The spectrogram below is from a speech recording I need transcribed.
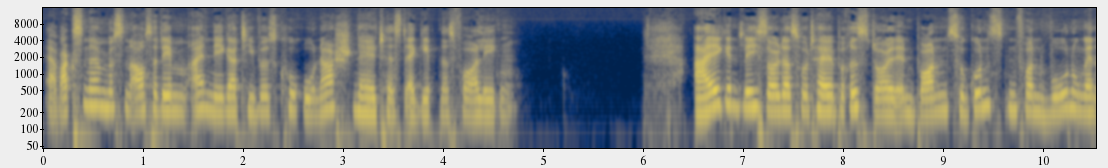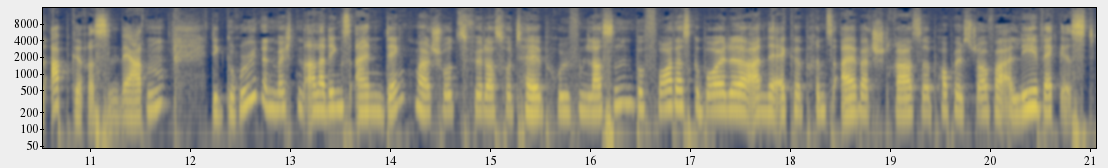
Erwachsene müssen außerdem ein negatives Corona-Schnelltestergebnis vorlegen. Eigentlich soll das Hotel Bristol in Bonn zugunsten von Wohnungen abgerissen werden. Die Grünen möchten allerdings einen Denkmalschutz für das Hotel prüfen lassen, bevor das Gebäude an der Ecke Prinz-Albert-Straße Poppelsdorfer Allee weg ist.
